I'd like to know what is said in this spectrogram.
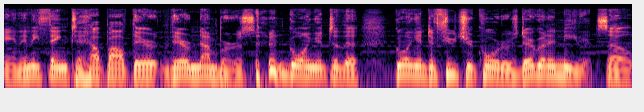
and anything to help out their their numbers going into the going into future quarters, they're going to need it. So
